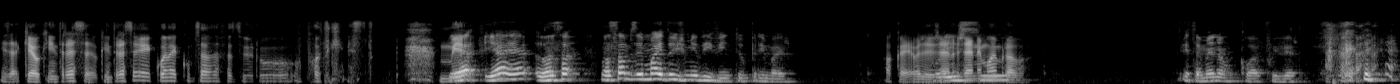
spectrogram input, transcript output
Exato, que é o que interessa. O que interessa é quando é que começámos a fazer o, o podcast. Yeah, yeah, yeah. Lança- lançámos em maio de 2020 o primeiro. Ok, olha, já, já nem me isso- lembrava. Eu também não, claro, fui ver.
